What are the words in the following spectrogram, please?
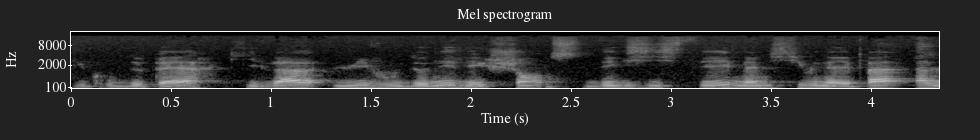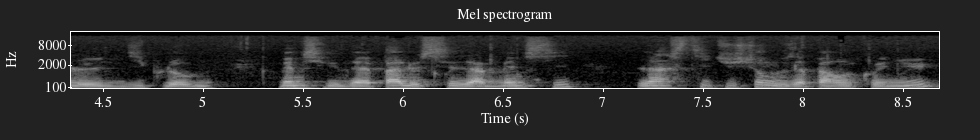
du groupe de pairs, qui va, lui, vous donner des chances d'exister, même si vous n'avez pas le diplôme, même si vous n'avez pas le César, même si l'institution ne vous a pas reconnu,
